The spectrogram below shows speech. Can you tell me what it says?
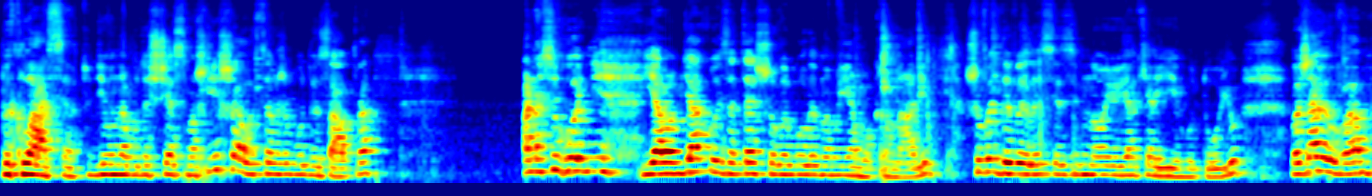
пеклася. Тоді вона буде ще смачніша, але це вже буде завтра. А на сьогодні я вам дякую за те, що ви були на моєму каналі, що ви дивилися зі мною, як я її готую. Бажаю вам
